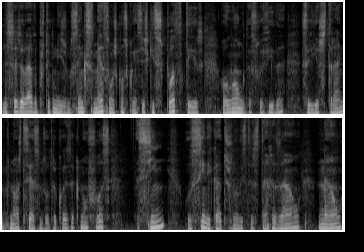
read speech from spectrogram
lhes seja dado protagonismo sem que se meçam as consequências que isso pode ter ao longo da sua vida, seria estranho que nós disséssemos outra coisa que não fosse sim, o Sindicato de Jornalistas tem razão, não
